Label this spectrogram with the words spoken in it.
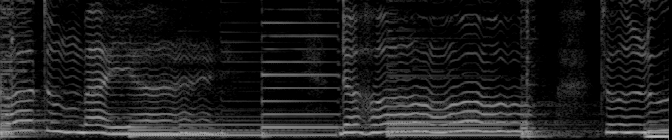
Kotumbayay Doho Tulumi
